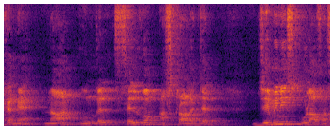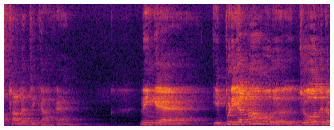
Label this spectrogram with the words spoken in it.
வணக்கங்க. நான் உங்கள் Selvam astrologer Gemini school of அஸ்ட்ராலஜிக்காக நீங்கள் இப்படியெல்லாம் ஒரு ஜோதிட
